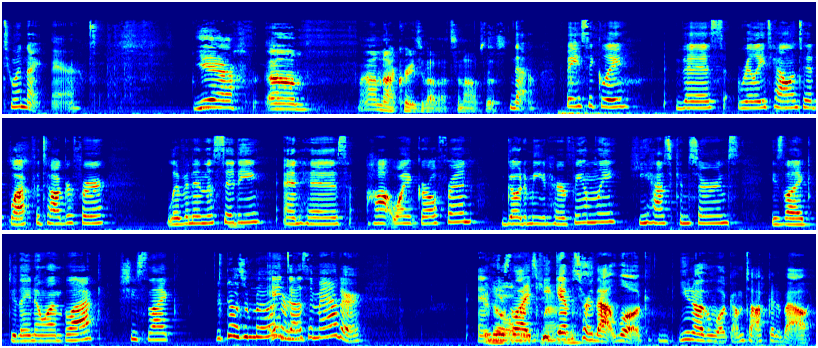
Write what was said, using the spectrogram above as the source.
to a nightmare. Yeah, um I'm not crazy about that synopsis. No. Basically, this really talented black photographer living in the city and his hot white girlfriend go to meet her family. He has concerns. He's like, Do they know I'm black? She's like, It doesn't matter. It doesn't matter. And It he's like, He gives her that look. You know the look I'm talking about.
